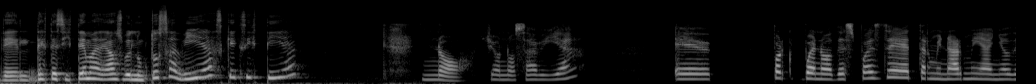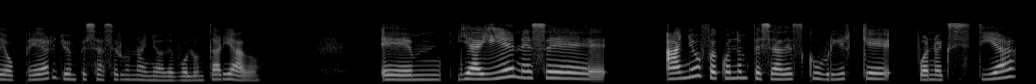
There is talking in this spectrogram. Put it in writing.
este sistema de Ausbildung. ¿Tú sabías que existía? No, yo no sabía. Eh, porque, bueno, después de terminar mi año de au pair, yo empecé a hacer un año de voluntariado. Em, y ahí en ese año fue cuando empecé a descubrir que, bueno, existía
